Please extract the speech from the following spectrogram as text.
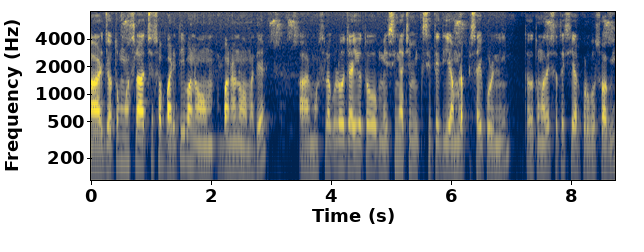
আর যত মশলা আছে সব বাড়িতেই বানাও, বানানো আমাদের। আর মশলাগুলো যাই হতো মেশিন আছে মিক্সিতে দিয়ে আমরা পেশাই করে নিই, তো তোমাদের সাথে শেয়ার করব সবই।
